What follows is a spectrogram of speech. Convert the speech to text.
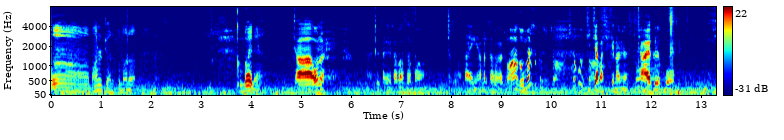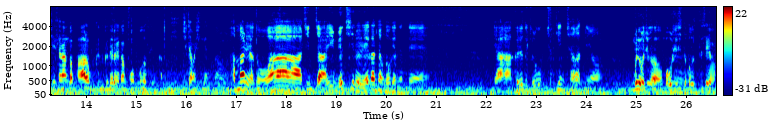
와 많을 줄 알았더만은 금방이네. 자 오늘 등산이가 잡아서 뭐 다행히 한 마리 잡아가지고. 와 너무 맛있었다 진짜. 최고였다. 진짜 맛있게 라면 잘 와. 끓였고 신선한 거 바로 그, 그대로 해갖고 먹었으니까 진짜 맛있네. 어, 한 마리라도. 와 진짜 이 며칠을 애간장 녹였는데. 야 그래도 결국 잡긴 잡았네요. 무늬 오징어 먹을 수 있을 때 먹어 드세요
